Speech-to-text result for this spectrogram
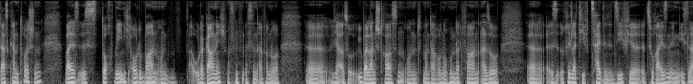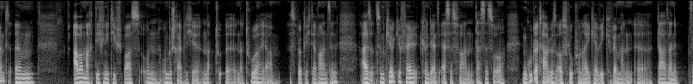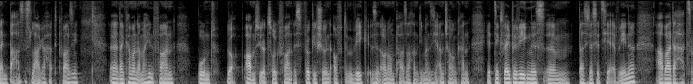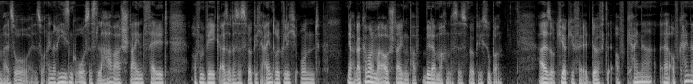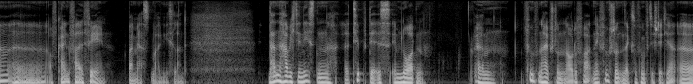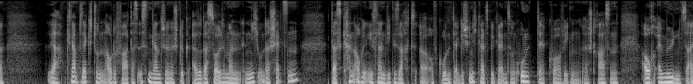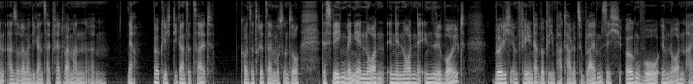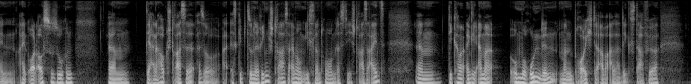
das kann täuschen, weil es ist doch wenig Autobahn und oder gar nicht. es sind einfach nur äh, ja so Überlandstraßen und man darf auch nur 100 fahren. Also äh, ist relativ zeitintensiv hier zu reisen in Island. Ähm, aber macht definitiv Spaß und unbeschreibliche Natur, äh, Natur, ja, ist wirklich der Wahnsinn. Also zum Kirkjufell könnt ihr als erstes fahren. Das ist so ein guter Tagesausflug von Reykjavik, wenn man äh, da seine, sein Basislager hat quasi. Äh, dann kann man da mal hinfahren und ja, abends wieder zurückfahren. Ist wirklich schön. Auf dem Weg sind auch noch ein paar Sachen, die man sich anschauen kann. Jetzt nichts Weltbewegendes, ähm, dass ich das jetzt hier erwähne, aber da hat es mal so, so ein riesengroßes Lavasteinfeld auf dem Weg. Also das ist wirklich eindrücklich und ja, da kann man mal aussteigen, ein paar Bilder machen. Das ist wirklich super. Also Kirkjufell dürfte auf keiner, äh, auf keiner, äh, auf keinen Fall fehlen beim ersten Mal in Island. Dann habe ich den nächsten äh, Tipp, der ist im Norden. Ähm, fünfeinhalb Stunden Autofahrt, ne, fünf Stunden 56 steht hier. Äh, ja, knapp sechs Stunden Autofahrt, das ist ein ganz schönes Stück. Also das sollte man nicht unterschätzen. Das kann auch in Island, wie gesagt, äh, aufgrund der Geschwindigkeitsbegrenzung und der kurvigen äh, Straßen auch ermüdend sein. Also wenn man die ganze Zeit fährt, weil man ähm, ja wirklich die ganze Zeit konzentriert sein muss und so. Deswegen, wenn ihr in, Norden, in den Norden der Insel wollt, würde ich empfehlen, da wirklich ein paar Tage zu bleiben, sich irgendwo im Norden einen Ort auszusuchen, ähm, der eine Hauptstraße, also es gibt so eine Ringstraße einmal um Island drumherum, das ist die Straße 1. Ähm, die kann man eigentlich einmal umrunden, man bräuchte aber allerdings dafür,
